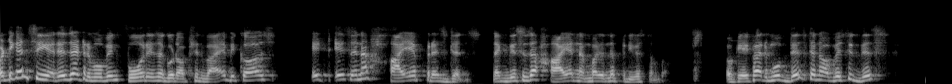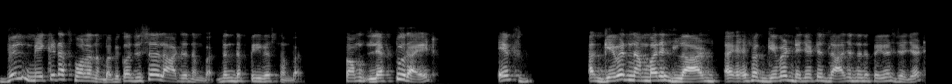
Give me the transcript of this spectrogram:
What you can see here is that removing 4 is a good option. Why? Because it is in a higher precedence. Like this is a higher number than the previous number. Okay, if I remove this, then obviously this will make it a smaller number because this is a larger number than the previous number. From left to right, if a given number is large, uh, if a given digit is larger than the previous digit,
